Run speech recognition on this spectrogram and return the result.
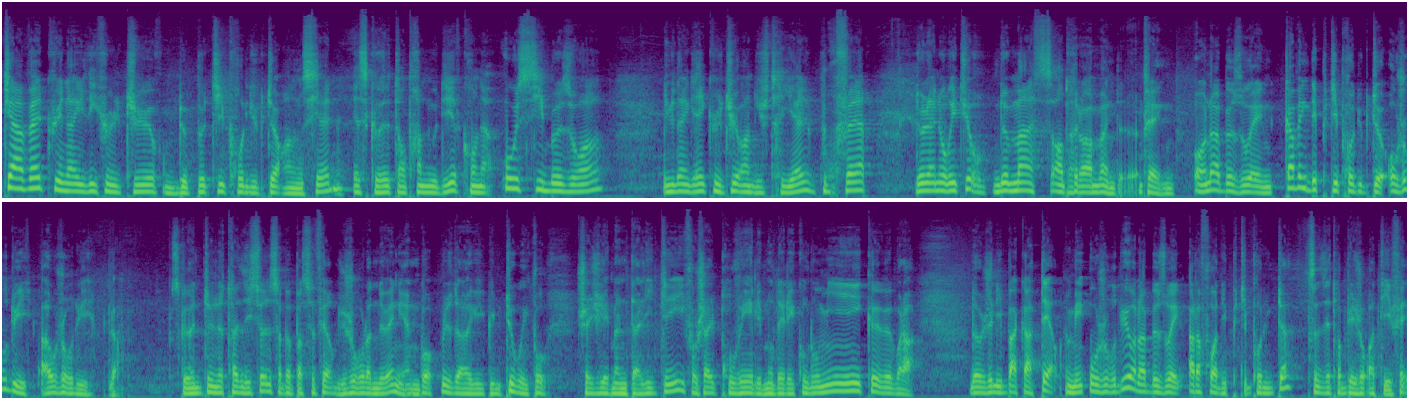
qu'avec une agriculture de petits producteurs anciennes Est-ce que vous êtes en train de nous dire qu'on a aussi besoin d'une agriculture industrielle pour faire de la nourriture de masse entre Enfin, on a besoin qu'avec des petits producteurs aujourd'hui, à aujourd'hui, là. Parce que une transition, ça ne peut pas se faire du jour au lendemain, et encore plus dans l'agriculture où il faut changer les mentalités, il faut changer- trouver les modèles économiques, euh, voilà. Donc je ne dis pas qu'à terme, mais aujourd'hui on a besoin à la fois des petits producteurs, sans être péjoratif, hein,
